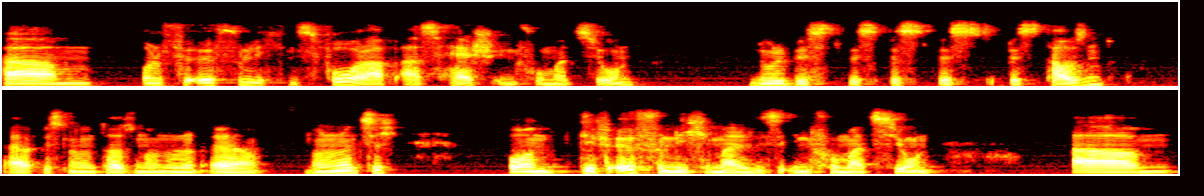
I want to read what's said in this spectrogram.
ähm, und veröffentlichen es vorab als Hash-Information 0 bis, bis, bis, bis, bis 1000, äh, bis 9099 und die veröffentlichen mal diese Information, ähm,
